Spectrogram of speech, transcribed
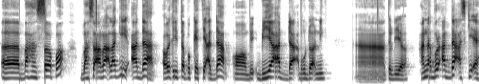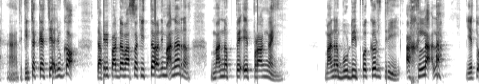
uh, bahasa apa? Bahasa Arab lagi adab. Orang kita pun kecil adab. Oh, bi biar adab budak ni. Ha, tu dia. Hendak beradab sikit eh. Ha, kita kecil juga. Tapi pada masa kita ni makna mana? Makna PA perangai. Makna budi pekerti. Akhlak lah. Iaitu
